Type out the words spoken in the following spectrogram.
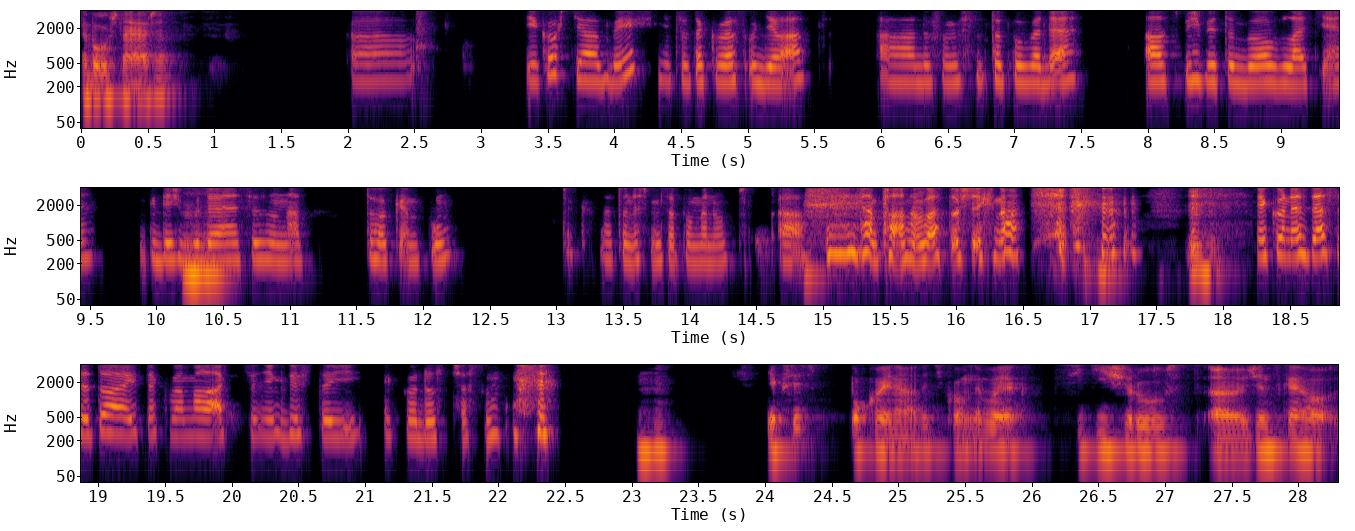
Nebo už na jaře? Uh, jako chtěla bych něco takového udělat a doufám, že se to povede, ale spíš by to bylo v létě, když mm-hmm. bude sezóna toho kempu tak na to nesmím zapomenout a naplánovat to všechno. Mhm. jako nezdá se to, a i taková malá akce někdy stojí jako dost času. Mhm. jak jsi spokojená teď, nebo jak cítíš růst uh, ženského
